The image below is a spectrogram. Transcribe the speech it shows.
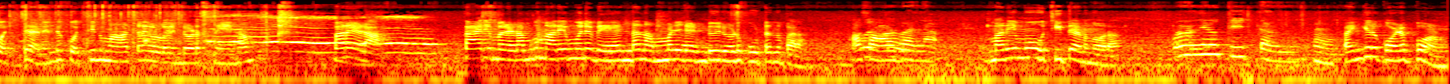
കൊച്ചാണ്. എന്റെ കൊച്ചിന് മാത്രമേ ഉള്ളൂ എന്റെ കൂടെ സ്നേഹം. പറയടാ. കാര്യം പറയടാ. നമുക്ക് മറിയമ്മൂനെ വേണ്ട. നമ്മൾ രണ്ടുപേരോട് കൂട്ടെന്ന് പറ. ആ സാധനം മറിയമ്മു ചീത്തയാണെന്ന് പറ. ഭയങ്കര കുഴപ്പമാണ്.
